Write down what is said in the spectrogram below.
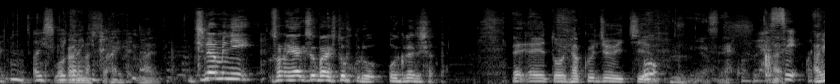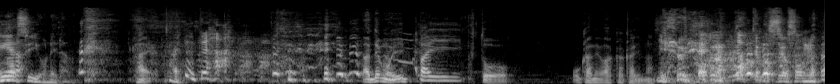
い、うん、美味しくわいただきかりました、はい、ちなみに、その焼きそば一袋おいくらでした？っけええーと111円。いいですね。安い、あげやすいいお値段。はい。あでもいっぱい行くとお金はかかります。分かってますよ、そんな。で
